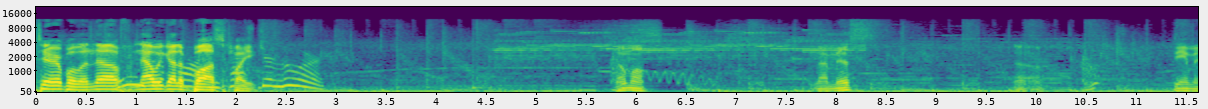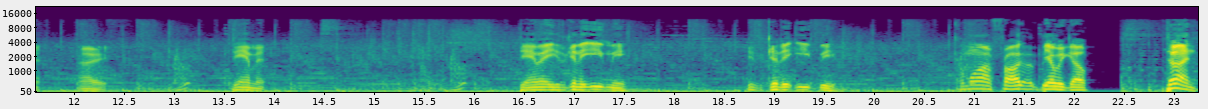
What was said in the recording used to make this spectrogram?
terrible enough, Leave now we got a boss fight. Come on. Did I miss? Uh oh. Damn it. Alright. Damn it. Damn it, he's gonna eat me. He's gonna eat me. Come on, frog. There we go. Done.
